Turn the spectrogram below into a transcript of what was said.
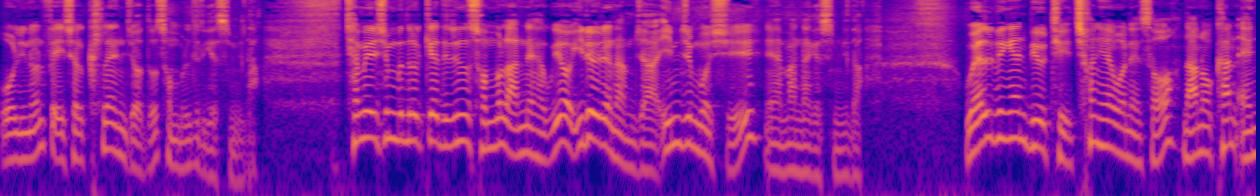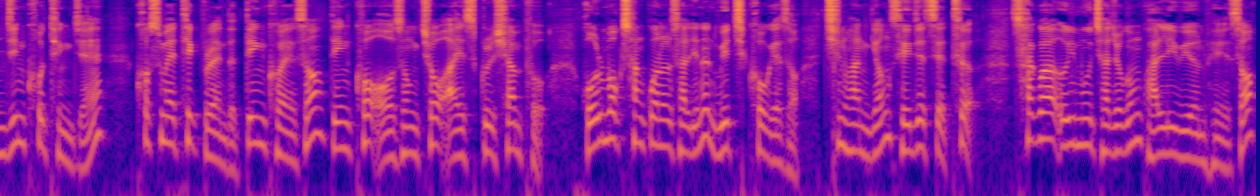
올리는 facial cleanser도 선물 드리겠습니다. 참여해주신 분들께 드리는 선물 안내하고요. 일요일의 남자 임진모 씨 예, 만나겠습니다. 웰빙 and 뷰티 천혜원에서 나노칸 엔진 코팅제, 코스메틱 브랜드 띵코에서 띵코 어성초 아이스쿨 샴푸, 골목 상권을 살리는 위치콕에서 친환경 세제 세트, 사과 의무 자조금 관리위원회에서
